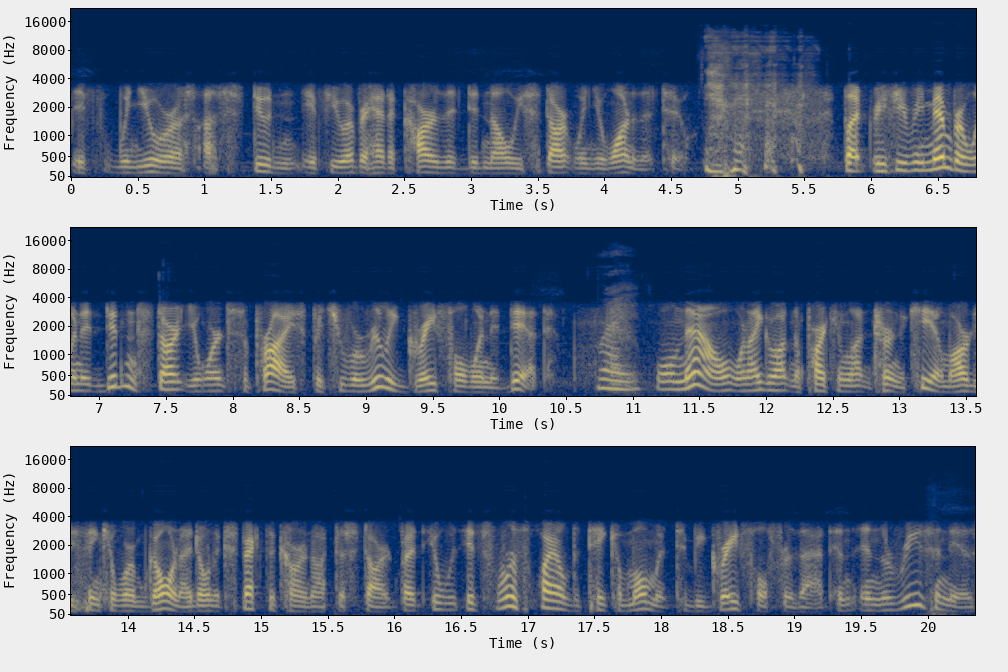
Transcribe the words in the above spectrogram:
if when you were a, a student, if you ever had a car that didn't always start when you wanted it to. but if you remember, when it didn't start, you weren't surprised, but you were really grateful when it did. Right. Well, now when I go out in the parking lot and turn the key, I'm already thinking where I'm going. I don't expect the car not to start, but it, w- it's worthwhile to take a moment to be grateful for that. And and the reason is,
